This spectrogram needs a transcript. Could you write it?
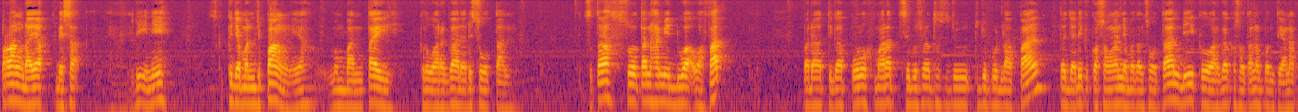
perang Dayak desa. Jadi ini kejaman Jepang ya membantai keluarga dari sultan. Setelah Sultan Hamid II wafat pada 30 Maret 1978 terjadi kekosongan jabatan sultan di keluarga Kesultanan Pontianak.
